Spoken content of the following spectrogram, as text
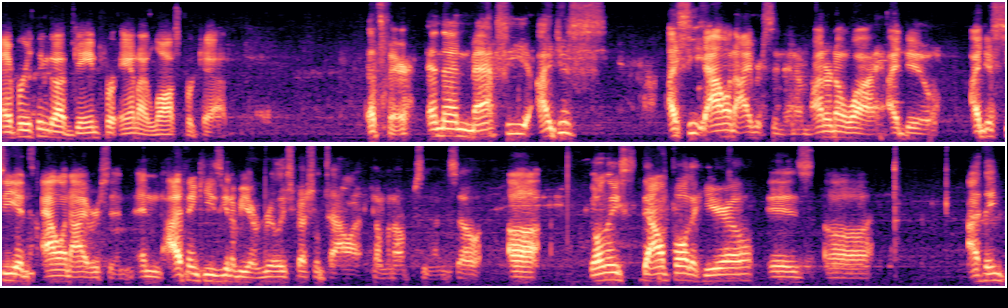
everything that I've gained for Ant I lost for Cat. That's fair. And then Maxey, I just I see Allen Iverson in him. I don't know why. I do. I just see an Allen Iverson, and I think he's going to be a really special talent coming up soon. So, uh, the only downfall to Herro is uh, I think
